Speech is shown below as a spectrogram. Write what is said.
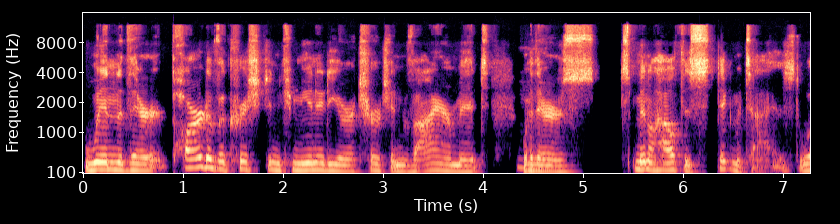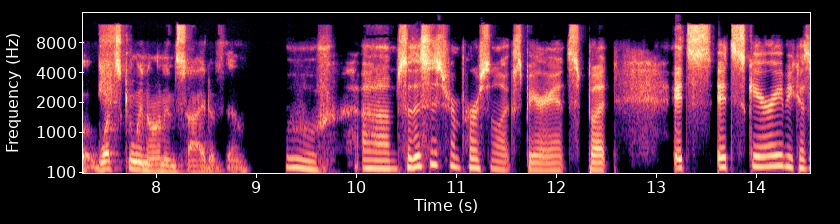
when they're part of a christian community or a church environment where Mhm. there's mental health is stigmatized? What what's going on inside of them? Ooh, um, so this is from personal experience, but it's it's scary because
